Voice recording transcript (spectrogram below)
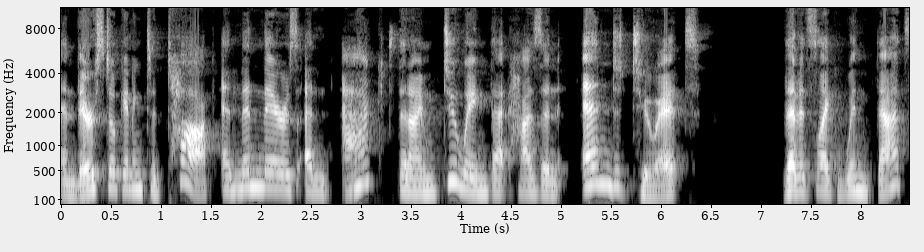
and they're still getting to talk. And then there's an act that I'm doing that has an end to it that it's like when that's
